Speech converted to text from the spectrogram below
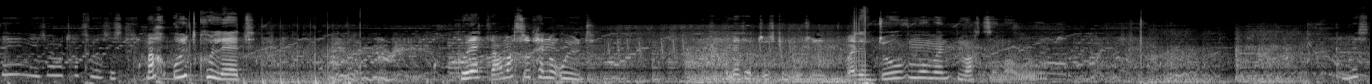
wenig, es. Mach Ult, Colette. Colette, warum machst du keine Ult? Colette hat und bei den doofen Momenten macht sie immer Ult. Mist.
